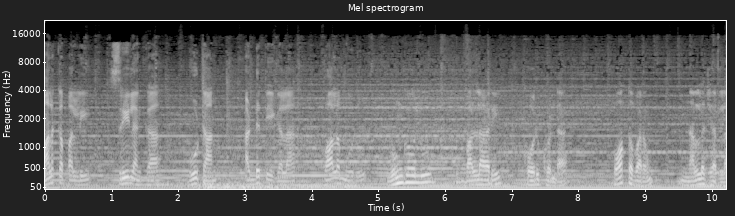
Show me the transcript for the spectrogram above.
Malakapalli Sri Lanka Bhutan Addateegala Palamuru Ongole Ballari Korukonda Pothavaram Nallajerla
